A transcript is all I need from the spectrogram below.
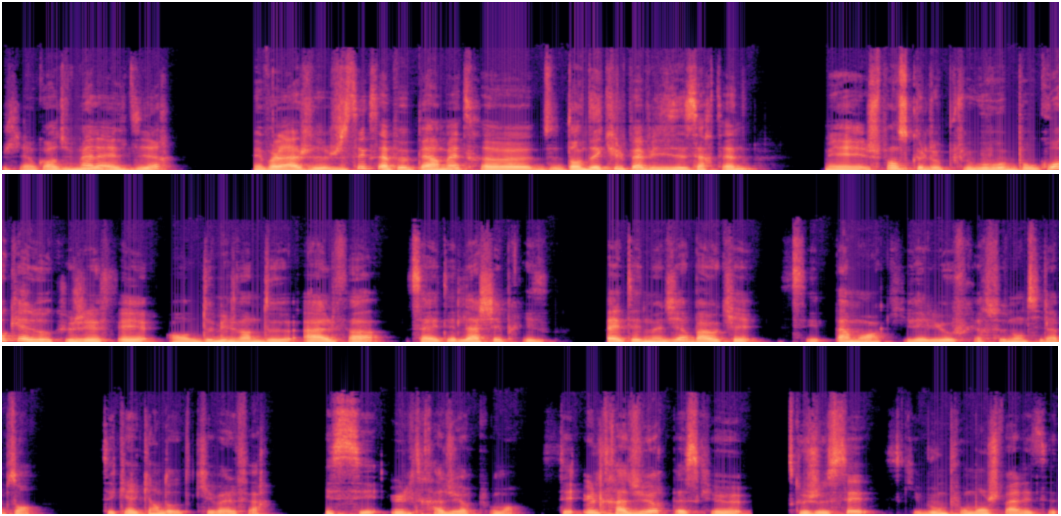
J'ai encore du mal à le dire. Mais voilà, je, sais que ça peut permettre euh, d'en déculpabiliser certaines. Mais je pense que le plus gros, gros cadeau que j'ai fait en 2022 à Alpha, ça a été de lâcher prise. Ça a été de me dire, bah ok, c'est pas moi qui vais lui offrir ce dont il a besoin. C'est quelqu'un d'autre qui va le faire. Et c'est ultra dur pour moi. C'est ultra dur parce que, parce que je sais ce qui est bon pour mon cheval, etc.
